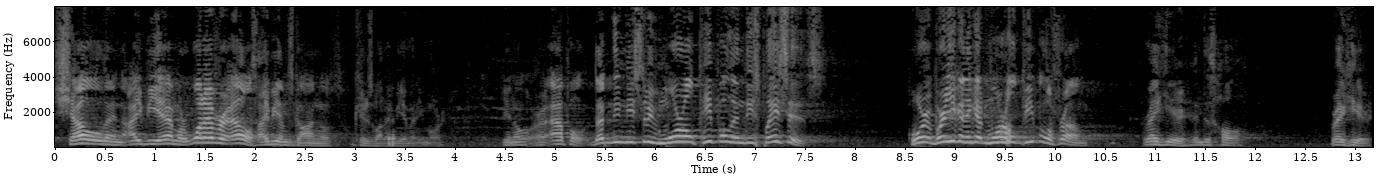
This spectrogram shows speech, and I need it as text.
Shell and IBM or whatever else. IBM's gone. Who cares about IBM anymore? You know, or Apple. There needs to be moral people in these places. Where, where are you going to get moral people from? Right here in this hall. Right here.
